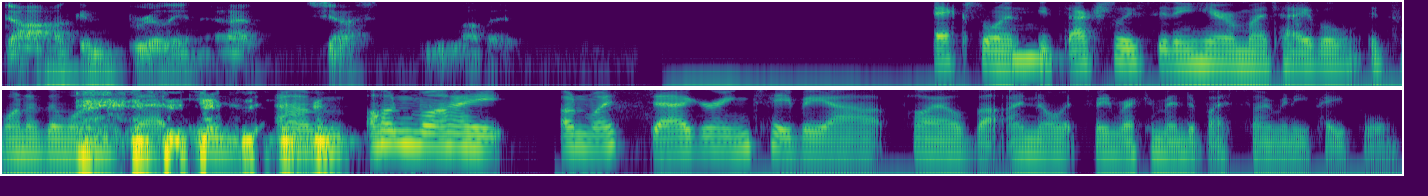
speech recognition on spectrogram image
dark and brilliant, and I just love it. Excellent. Mm. It's actually sitting here on my table. It's one of the ones that is um, on my on my staggering TBR pile, but I know it's been recommended by so many people.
